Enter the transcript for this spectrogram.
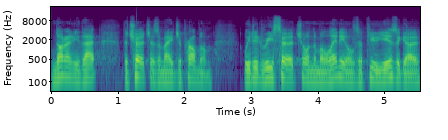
Not only that, the church has a major problem. We did research on the millennials a few years ago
